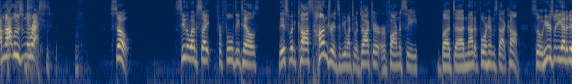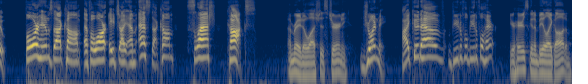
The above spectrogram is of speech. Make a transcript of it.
I'm not losing the rest. so, see the website for full details. This would cost hundreds if you went to a doctor or pharmacy, but uh, not at forhims.com. So here's what you got to do forhims.com, F O R H I M S.com slash Cox. I'm ready to watch this journey. Join me. I could have beautiful, beautiful hair. Your hair's gonna be like autumn.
